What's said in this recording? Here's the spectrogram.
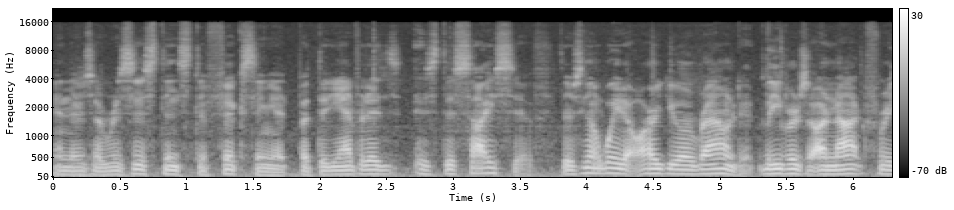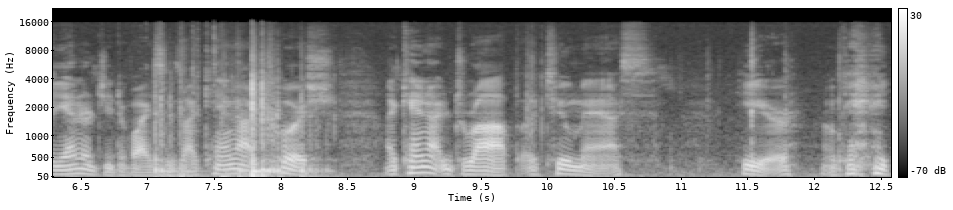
and there's a resistance to fixing it, but the evidence is decisive. There's no way to argue around it. Levers are not free energy devices. I cannot push, I cannot drop a two mass here, okay,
